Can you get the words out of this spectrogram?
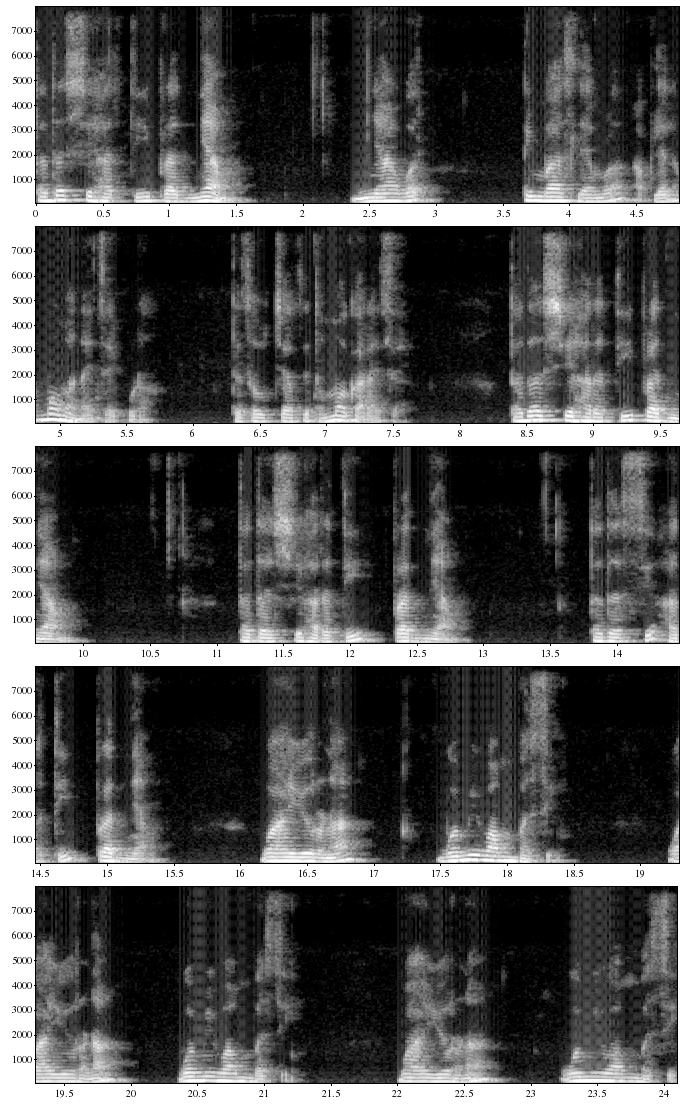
तदस्य हरती प्रज्ञाम ज्ञावर टिंबा असल्यामुळं आपल्याला म म्हणायचं आहे पुढं. त्याचा उच्चार तिथं म करायचा आहे तदस्य हरती प्रज्ञाम तदस्य हरती प्रज्ञां. तदस्य हरति प्रज्ञां। वायुर्णा वमिवाम्भसि। वायुर्णा वमिवाम्भसि। वायुर्णा वमिवाम्भसि।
